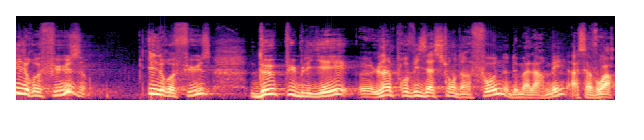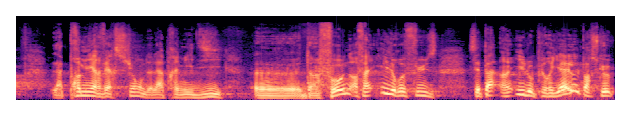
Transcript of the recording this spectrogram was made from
il refuse, il de publier euh, l'improvisation d'un faune de Mallarmé, à savoir la première version de l'après-midi euh, d'un faune. Enfin, il refuse. C'est pas un il au pluriel, parce que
